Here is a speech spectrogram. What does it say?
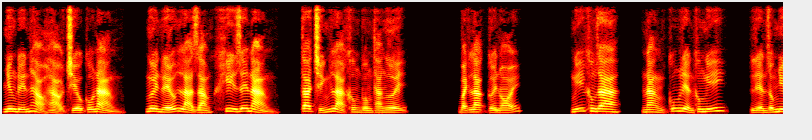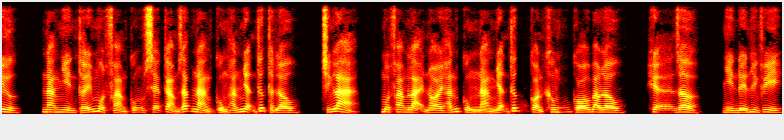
nhưng đến hảo hảo chiếu cố nàng, ngươi nếu là dám khi dễ nàng, ta chính là không buông tha ngươi. Bạch lạc cười nói, nghĩ không ra, nàng cũng liền không nghĩ, liền giống như, nàng nhìn thấy một phàm cũng sẽ cảm giác nàng cùng hắn nhận thức thật lâu, chính là, một phàm lại nói hắn cùng nàng nhận thức còn không có bao lâu, hiện giờ, nhìn đến hình phi,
